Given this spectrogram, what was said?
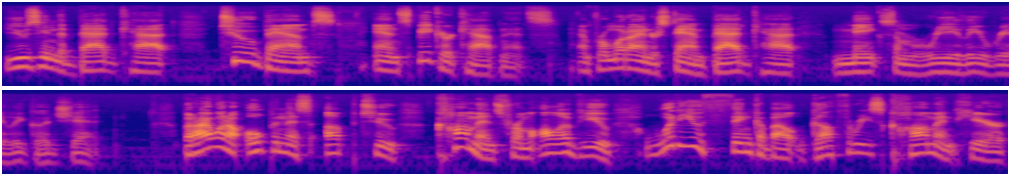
using the Bad Cat tube amps and speaker cabinets. And from what I understand, Bad Cat makes some really, really good shit. But I want to open this up to comments from all of you. What do you think about Guthrie's comment here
